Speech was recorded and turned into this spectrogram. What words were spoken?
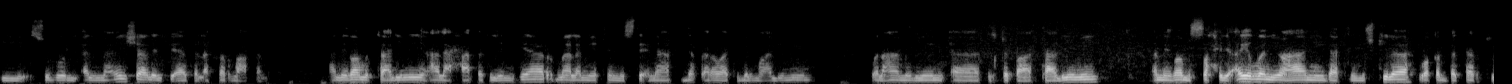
في سبل المعيشة للفئات الأكثر ضعفا النظام التعليمي على حافة الانهيار ما لم يتم استئناف دفع رواتب المعلمين والعاملين في القطاع التعليمي. النظام الصحي أيضا يعاني ذات المشكلة وقد ذكرت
